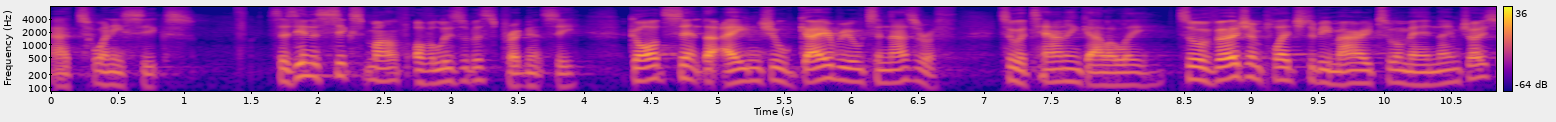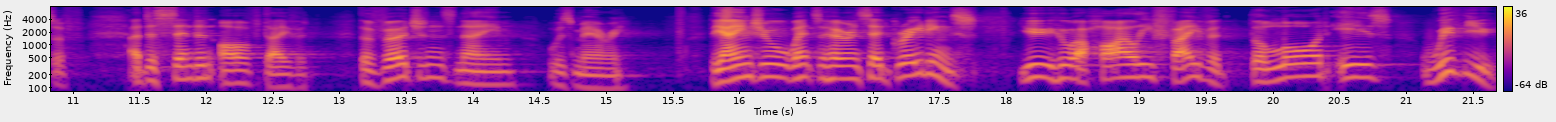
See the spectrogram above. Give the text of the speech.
uh, 26 says, In the sixth month of Elizabeth's pregnancy, God sent the angel Gabriel to Nazareth, to a town in Galilee, to a virgin pledged to be married to a man named Joseph, a descendant of David. The virgin's name was Mary. The angel went to her and said, Greetings, you who are highly favored. The Lord is with you.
